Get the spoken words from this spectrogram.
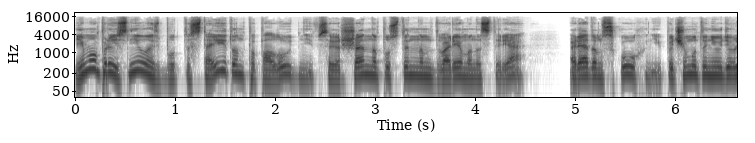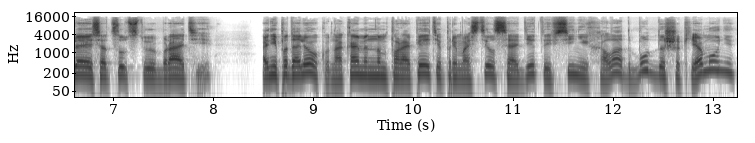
Ему приснилось, будто стоит он пополудни в совершенно пустынном дворе монастыря, рядом с кухней, почему-то не удивляясь отсутствию братьев, а неподалеку на каменном парапете примостился одетый в синий халат Будда Шакьямуни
